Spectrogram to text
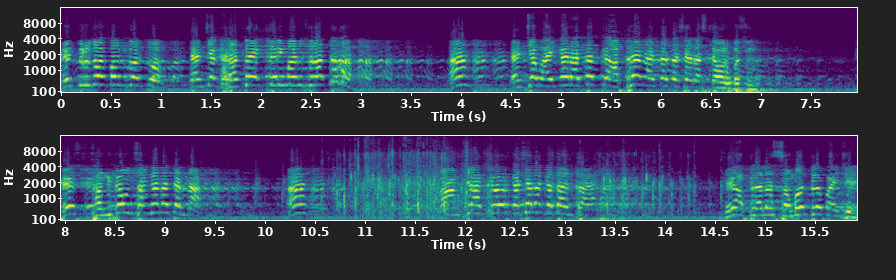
नेतृत्व कोण करतो? त्यांच्या घरातला एक तरी माणूस राहतो ना हा? त्यांच्या बायका राहतात का? आपल्या राहतात अशा रस्त्यावर बसून. हे थनकावून सांगा ना त्यांना. हे आपल्याला समजलं पाहिजे.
